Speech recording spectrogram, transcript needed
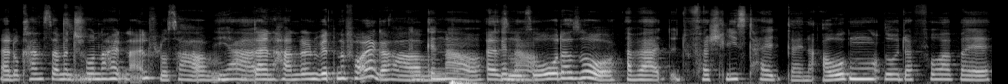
Ja, du kannst damit schon halt einen Einfluss haben. Ja. Dein Handeln wird eine Folge haben. Genau, Also genau. so oder so. Aber du verschließt halt deine Augen so davor, weil,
